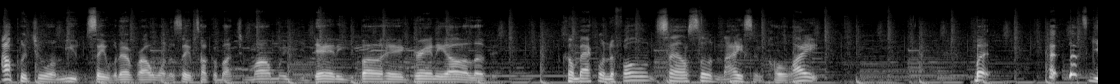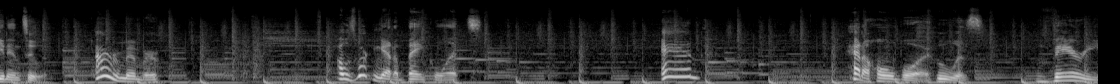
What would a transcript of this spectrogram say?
I'll put you on mute and say whatever I want to say. Talk about your mama, your daddy, your bald head granny, all of it. Come back on the phone, sounds so nice and polite. But let's get into it. I remember I was working at a bank once and had a homeboy who was very,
